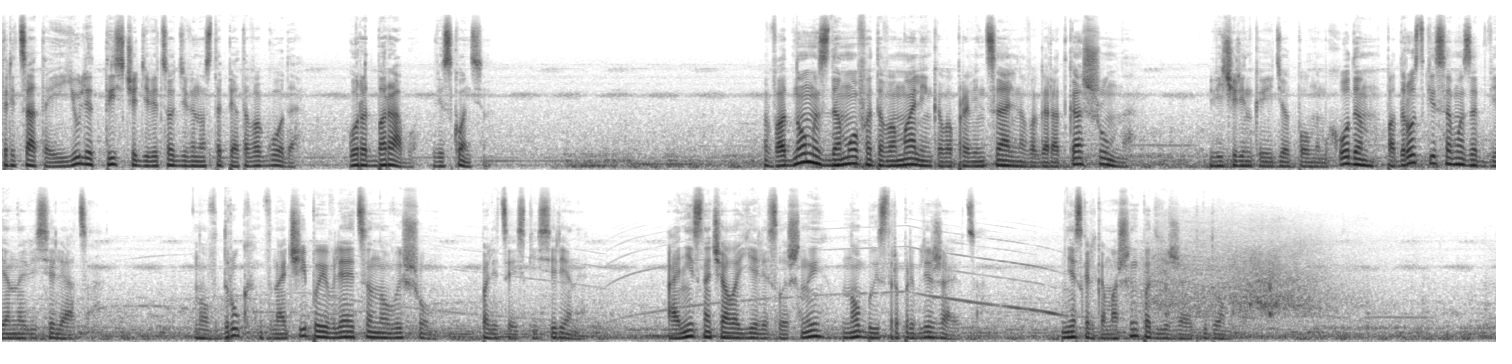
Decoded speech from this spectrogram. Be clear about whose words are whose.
Speaker 1: 30 июля 1995 года. Город Барабу, Висконсин. В одном из домов этого маленького провинциального городка шумно. Вечеринка идет полным ходом, подростки самозабвенно веселятся. Но вдруг в ночи появляется новый шум – полицейские сирены. Они сначала еле слышны, но быстро приближаются. Несколько машин подъезжают к дому.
